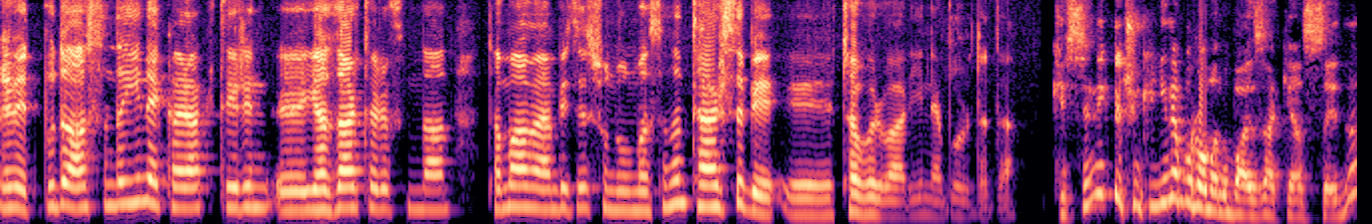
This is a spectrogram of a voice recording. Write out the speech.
Evet bu da aslında yine karakterin e, yazar tarafından tamamen bize sunulmasının tersi bir e, tavır var yine burada da. Kesinlikle çünkü yine bu romanı Balzac yazsaydı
